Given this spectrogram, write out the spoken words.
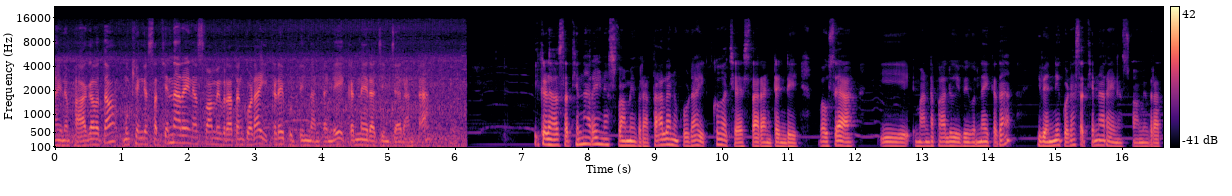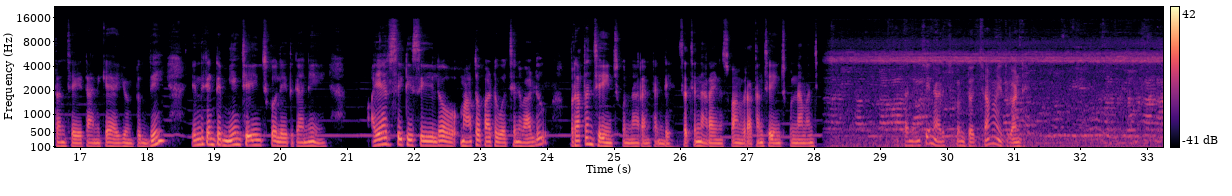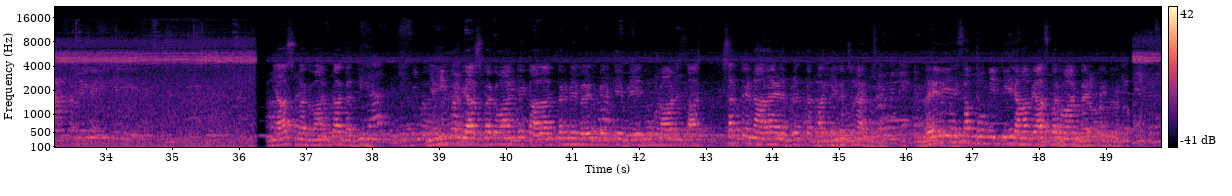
ఆయన భాగవతం ముఖ్యంగా సత్యనారాయణ స్వామి వ్రతం కూడా ఇక్కడే పుట్టిందంటండి ఇక్కడనే రచించారంట. ఇక్కడ సత్యనారాయణ స్వామి వ్రతాలను కూడా ఎక్కువ చేస్తారంటండి. బహుశా ఈ మండపాలు ఇవి ఉన్నాయి కదా ఇవన్నీ కూడా సత్యనారాయణ స్వామి వ్రతం చేయటానికే అయి ఉంటుంది ఎందుకంటే మేము చేయించుకోలేదు కానీ ఐఆర్సిటీసీలో మాతో పాటు వచ్చిన వాళ్ళు వ్రతం చేయించుకున్నారంటండి సత్యనారాయణ స్వామి వ్రతం చేయించుకున్నామని చెప్పి. అక్కడి నుంచి నడుచుకుంటూ వచ్చాం ఇదిగోండి व्यास भगवान का गद्दी है यहीं पर व्यास भगवान के कालांतर में बैठ करके वेद पुराण शास्त्र सत्य नारायण व्रत कथा की रचना की पहले ये सब भूमि थी जहाँ व्यास भगवान बैठते थे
